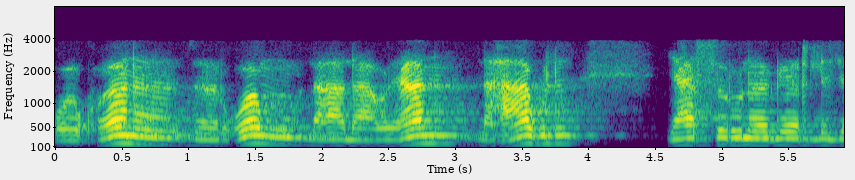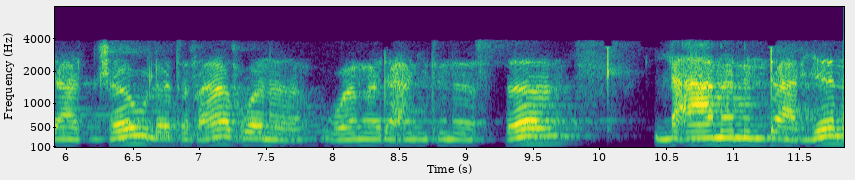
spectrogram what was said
ወኮነ ዘርኦሙ ለአላውያን ለሃጉል የአስሩ ነገድ ልጃቸው ለጥፋት ሆነ። ወመድኃኒትነሰ ለአመ ምንዳቤነ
